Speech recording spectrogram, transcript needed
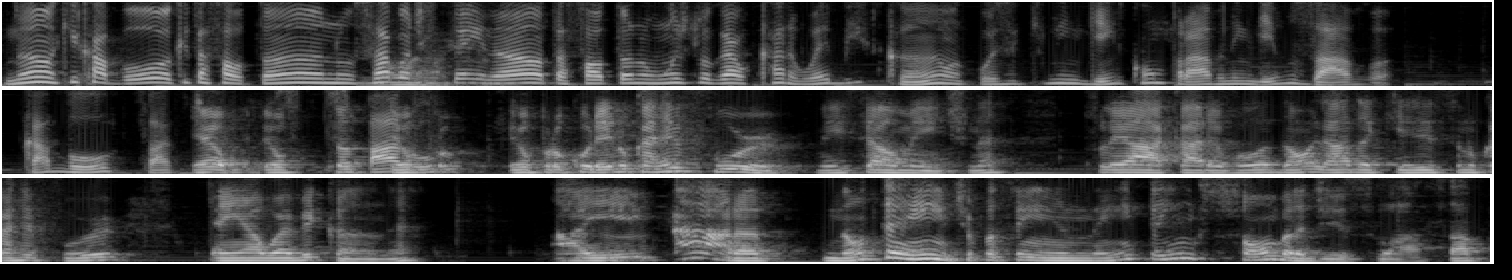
Não, aqui acabou, aqui tá faltando. Sabe Não onde que acha. tem? Não, tá faltando um monte de lugar. Cara, webcam é uma coisa que ninguém comprava, ninguém usava. Acabou, sabe? É, eu, eu, eu, pro- eu procurei no Carrefour inicialmente, né? Falei, ah, cara, eu vou dar uma olhada aqui se no Carrefour tem a webcam, né? Aí, cara, não tem, tipo assim, nem tem sombra disso lá, sabe?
